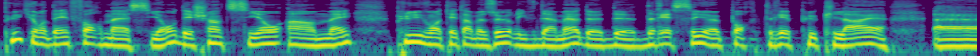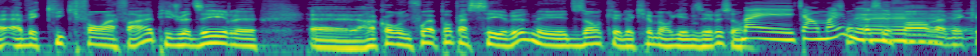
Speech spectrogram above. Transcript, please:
plus qu'ils ont d'informations, d'échantillons en main, plus ils vont être en mesure, évidemment, de, de dresser un portrait plus clair euh, avec qui ils font affaire. Puis je veux dire, euh, euh, encore une fois, pas parce que c'est russe, mais disons que le crime organisé russe, ben, quand même, sont assez forts avec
